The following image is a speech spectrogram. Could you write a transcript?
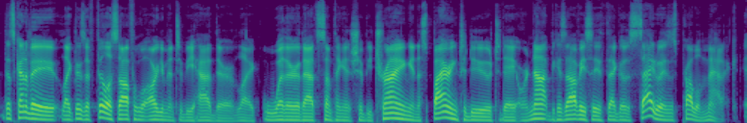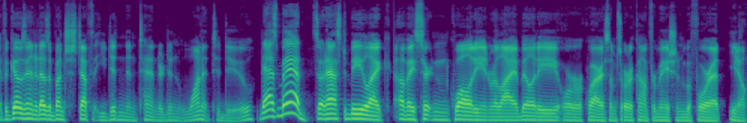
That's kind of a like there's a philosophical argument to be had there, like whether that's something it should be trying and aspiring to do today or not, because obviously if that goes sideways, it's problematic. If it goes in, it does a bunch of stuff that you didn't intend or didn't want it to do, that's bad. So it has to be like of a certain quality and reliability or require some sort of confirmation before it, you know,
